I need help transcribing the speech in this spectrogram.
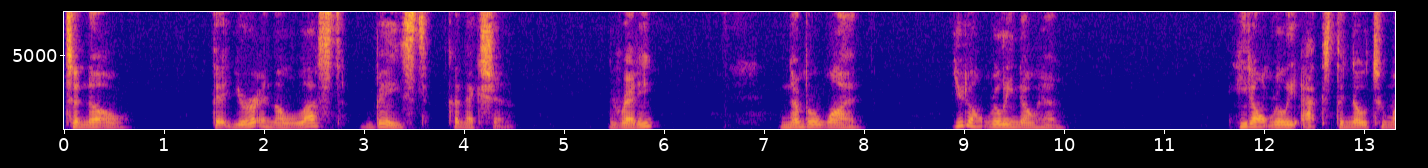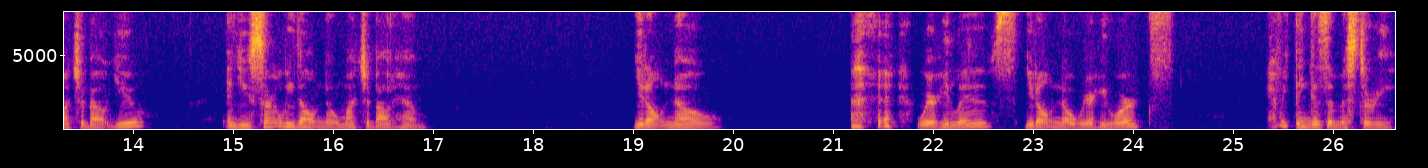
to know that you're in a lust based connection. You ready? Number one, you don't really know him. He don't really ask to know too much about you, and you certainly don't know much about him. You don't know where he lives. You don't know where he works. Everything is a mystery.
